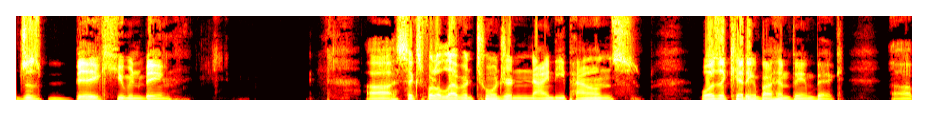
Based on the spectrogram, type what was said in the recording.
just big human being. Uh, six foot 11, 290 pounds. Wasn't kidding about him being big. Uh,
